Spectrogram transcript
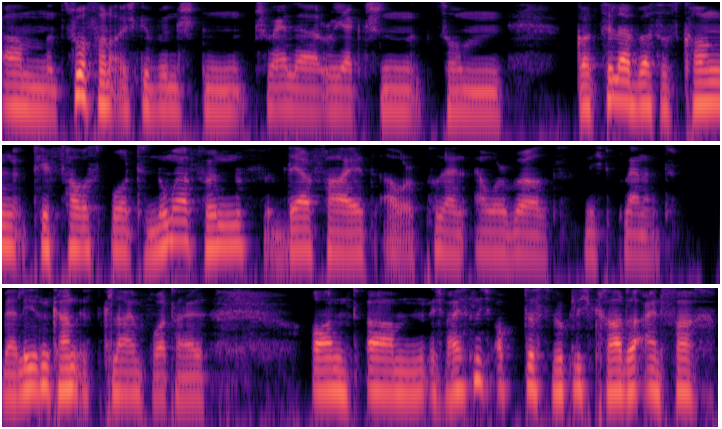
ähm, zur von euch gewünschten Trailer-Reaction zum Godzilla vs. Kong TV-Spot Nummer 5, Their Fight, Our, Plan Our World, nicht Planet. Wer lesen kann, ist klar im Vorteil. Und ähm, ich weiß nicht, ob das wirklich gerade einfach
